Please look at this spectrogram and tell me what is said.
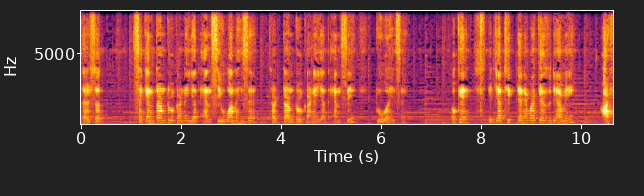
তাৰপিছত ছেকেণ্ড টাৰ্মটোৰ কাৰণে ইয়াত এন চি ওৱান আহিছে থাৰ্ড টাৰ্মটোৰ কাৰণে ইয়াত এন চি টু আহিছে। অ'কে এতিয়া ঠিক তেনেকুৱাকে যদি আমি আৰ্থ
